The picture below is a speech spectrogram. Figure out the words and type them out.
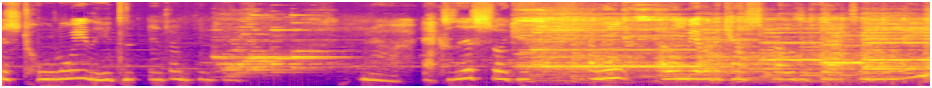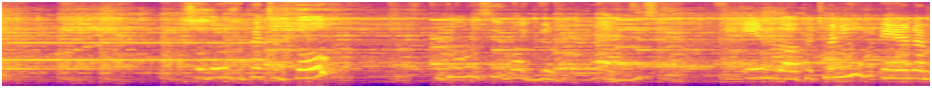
Is totally the entire thing. Uh, Exodus, so I can't. I won't. I won't be able to cast spells if that's in the way. So there's the pets and full. You can only see like their heads in the pets menu, and I'm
